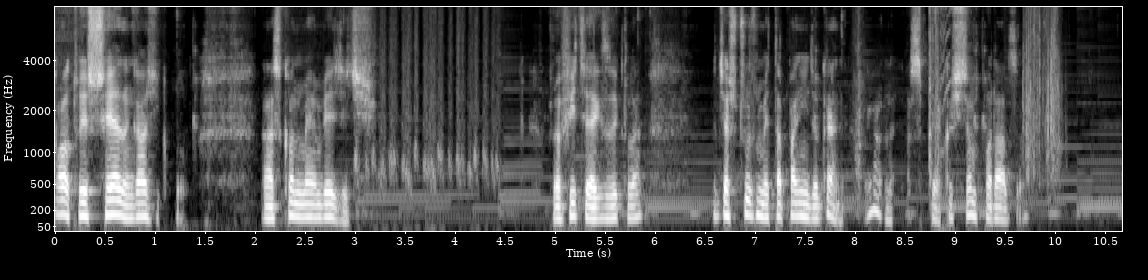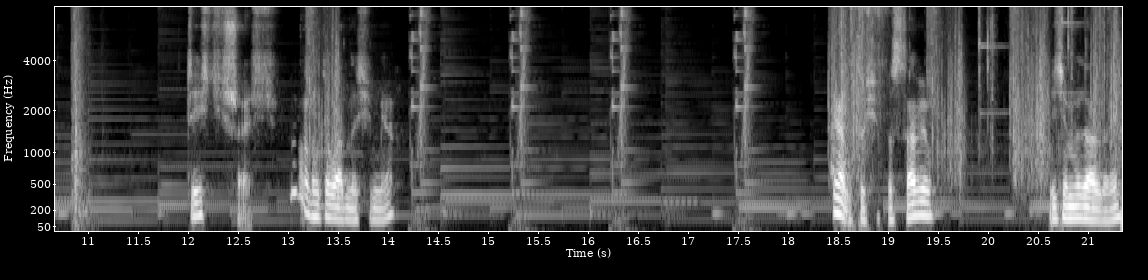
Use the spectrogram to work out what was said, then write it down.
O, tu jeszcze jeden gazik był. A skąd miałem wiedzieć? Profity jak zwykle. Chociaż czuć mnie ta pani dogania. Ale jakoś się poradzę. 36. No, no to ładne siemię. Ja tu się postawił. Idziemy dalej.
